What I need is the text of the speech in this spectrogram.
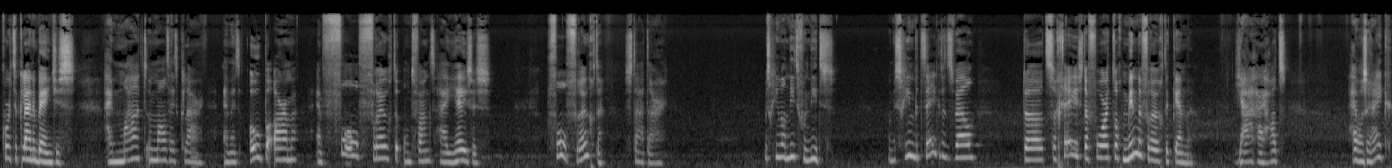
korte kleine beentjes. Hij maakt een maaltijd klaar. En met open armen en vol vreugde ontvangt hij Jezus. Vol vreugde staat daar. Misschien wel niet voor niets. Maar misschien betekent het wel dat Zacchaeus daarvoor toch minder vreugde kende. Ja, hij had. Hij was rijk.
